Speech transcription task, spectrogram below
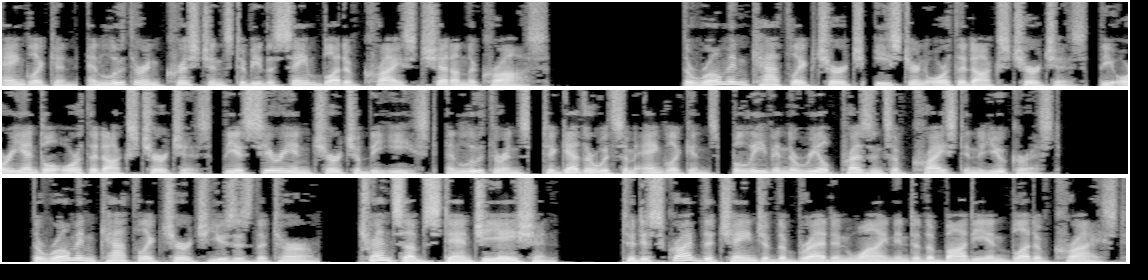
Anglican, and Lutheran Christians to be the same blood of Christ shed on the cross. The Roman Catholic Church, Eastern Orthodox Churches, the Oriental Orthodox Churches, the Assyrian Church of the East, and Lutherans, together with some Anglicans, believe in the real presence of Christ in the Eucharist. The Roman Catholic Church uses the term, transubstantiation, to describe the change of the bread and wine into the body and blood of Christ.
